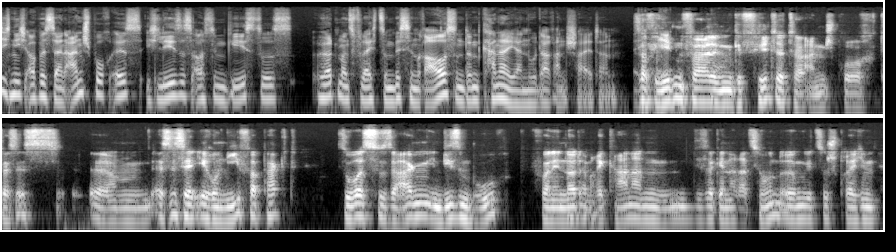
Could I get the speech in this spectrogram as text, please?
ich nicht, ob es sein Anspruch ist. Ich lese es aus dem Gestus, hört man es vielleicht so ein bisschen raus und dann kann er ja nur daran scheitern. Das ist auf jeden Fall ein gefilterter Anspruch. Das ist, ähm, es ist ja Ironie verpackt, sowas zu sagen in diesem Buch von den Nordamerikanern dieser Generation irgendwie zu sprechen.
